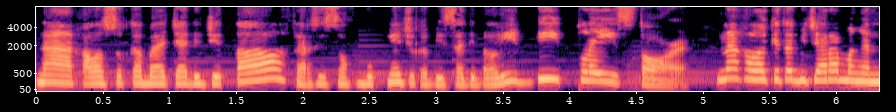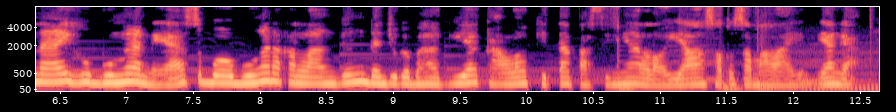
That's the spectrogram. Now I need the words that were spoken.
Nah, kalau suka baca digital, versi softbooknya juga bisa dibeli di Play Store. Nah, kalau kita bicara mengenai hubungan ya, sebuah hubungan akan langgeng dan juga bahagia kalau kita pastinya loyal satu sama lain, ya nggak?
